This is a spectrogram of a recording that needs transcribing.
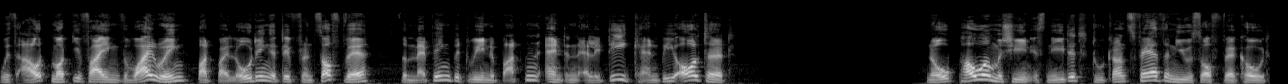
Without modifying the wiring, but by loading a different software, the mapping between a button and an LED can be altered. No power machine is needed to transfer the new software code,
